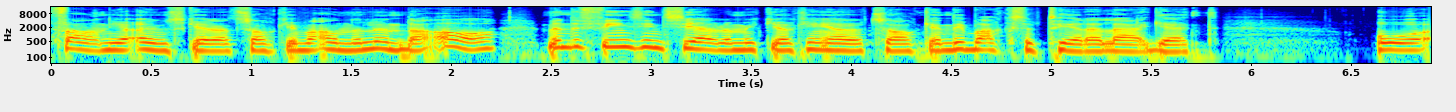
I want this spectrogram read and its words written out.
fan jag önskar att saker var annorlunda. Ja, men det finns inte så jävla mycket jag kan göra åt saken. Det är bara att acceptera läget. Och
